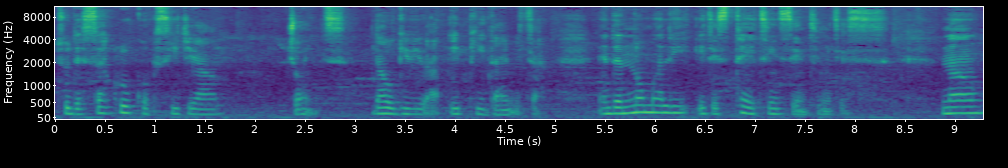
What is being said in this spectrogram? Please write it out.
to the sacrococcygeal joint. That will give you an AP diameter. And then normally it is 13 centimeters. Now,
